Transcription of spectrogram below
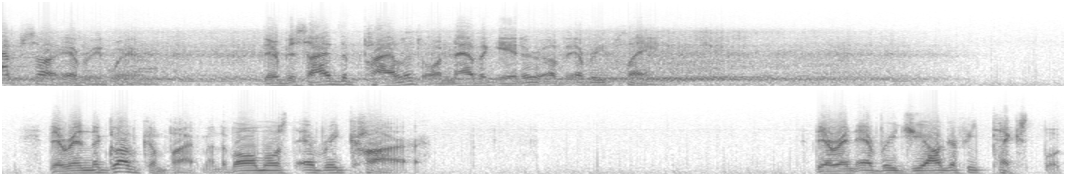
Maps are everywhere. They're beside the pilot or navigator of every plane. They're in the glove compartment of almost every car. They're in every geography textbook.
